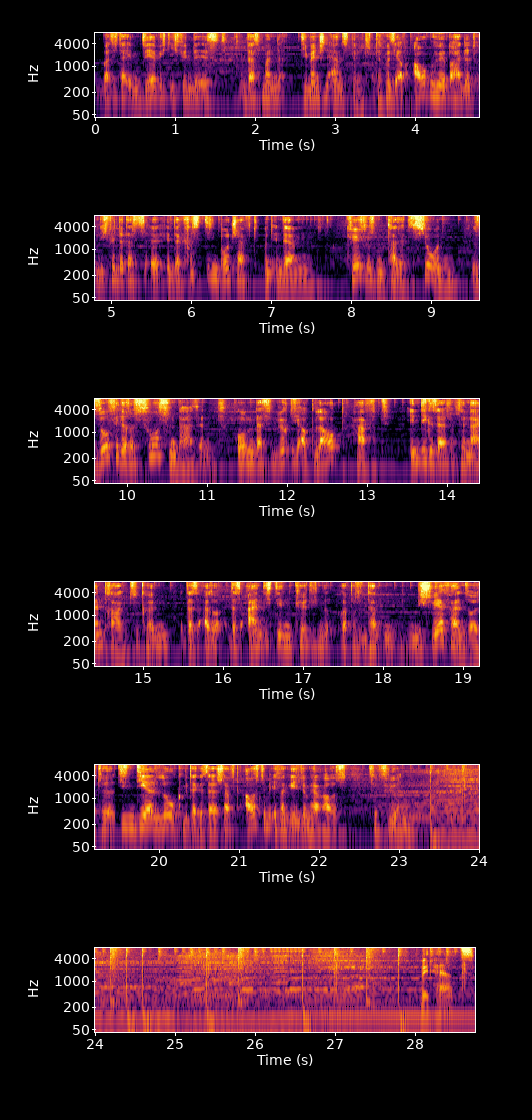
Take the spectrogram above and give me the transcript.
Was ich da eben sehr wichtig finde, ist, dass man die Menschen ernst nimmt, dass man sie auf Augenhöhe behandelt. Und ich finde, dass äh, in der christlichen Botschaft und in der ähm, kirchlichen Tradition so viele Ressourcen da sind, um das wirklich auch glaubhaft in die Gesellschaft hineintragen zu können, dass also das eigentlich den kirchlichen Repräsentanten nicht schwerfallen sollte, diesen Dialog mit der Gesellschaft aus dem Evangelium heraus zu führen. Mit Herz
